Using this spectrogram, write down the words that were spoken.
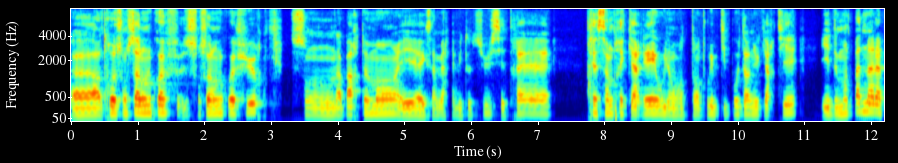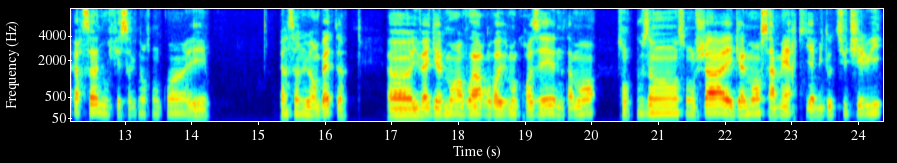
euh, entre son salon de son salon de coiffure, son appartement et avec sa mère qui habite au-dessus, c'est très, très simple, très carré, où il entend tous les petits potins du quartier. Il demande pas de mal à personne, il fait sa vie dans son coin et personne ne l'embête. Euh, il va également avoir, on va également croiser notamment son cousin, son chat et également sa mère qui habite au-dessus de chez lui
